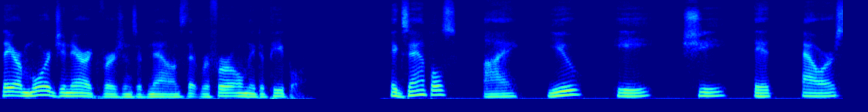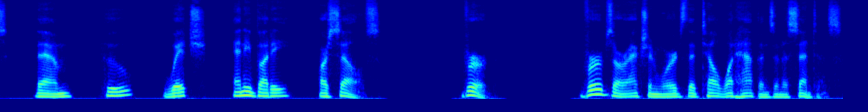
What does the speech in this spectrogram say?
They are more generic versions of nouns that refer only to people. Examples I, you, he, she, it, ours, them, who, which, anybody, ourselves. Verb. Verbs are action words that tell what happens in a sentence.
